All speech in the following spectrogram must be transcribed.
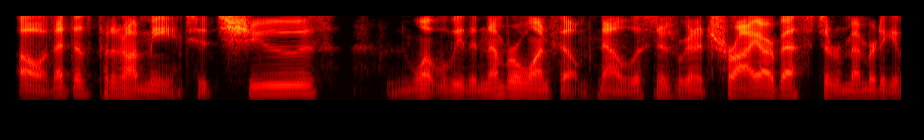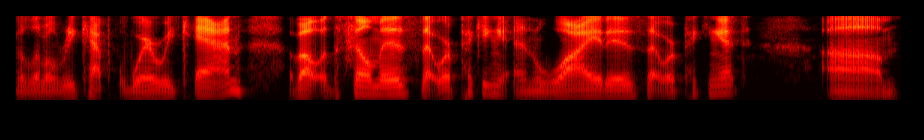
Oh, that does put it on me to choose what will be the number one film. Now, listeners, we're going to try our best to remember to give a little recap where we can about what the film is that we're picking and why it is that we're picking it. Um,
